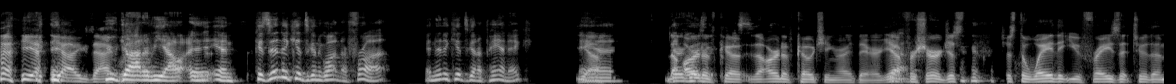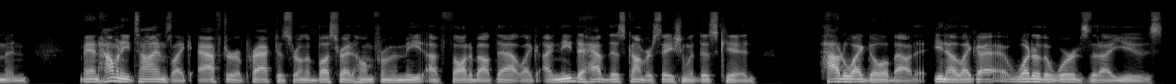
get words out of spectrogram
yeah. yeah, yeah, exactly. You got to be out. And because then the kid's going to go out in the front and then the kid's going to panic. Yeah. And the art of co- the art of coaching right there. Yeah, yeah. for sure. Just just the way that you phrase it to them and man, how many times like after a practice or on the bus ride home from a meet, I've thought about that. Like I need to have this conversation with this kid. How do I go about it? You know, like I, what are the words that I use?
